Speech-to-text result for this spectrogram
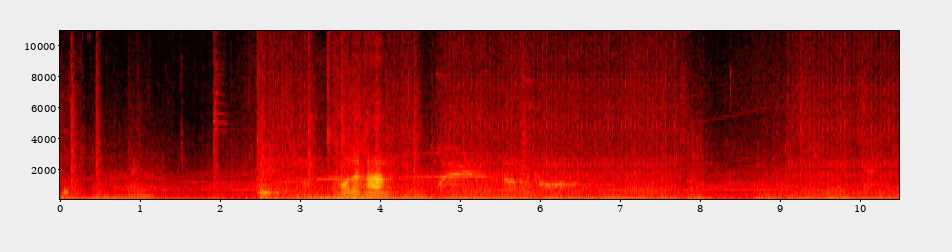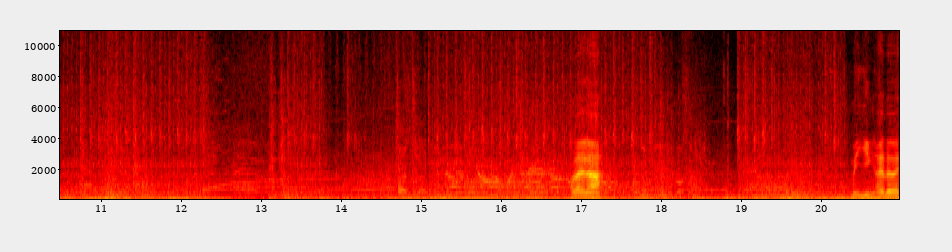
เฮ้ยหอด้านข้างอะไรนะ ไม่ยิงใครเลย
